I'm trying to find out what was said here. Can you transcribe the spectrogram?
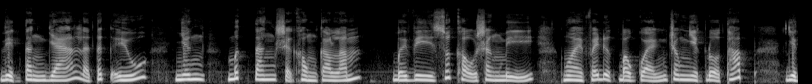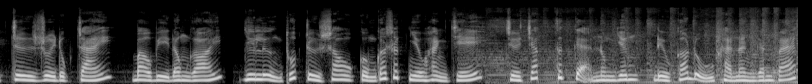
việc tăng giá là tất yếu, nhưng mức tăng sẽ không cao lắm. Bởi vì xuất khẩu sang Mỹ, ngoài phải được bảo quản trong nhiệt độ thấp, diệt trừ ruồi đục trái, bao bì đông gói, dư lượng thuốc trừ sâu cũng có rất nhiều hạn chế, chưa chắc tất cả nông dân đều có đủ khả năng gánh vác.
